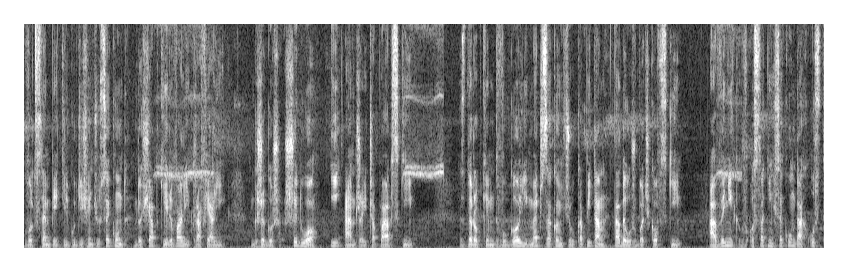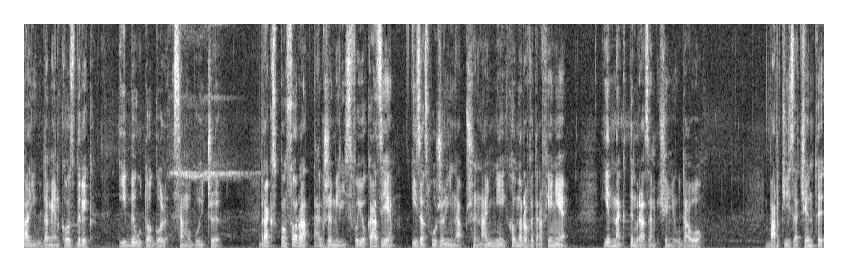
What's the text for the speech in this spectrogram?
W odstępie kilkudziesięciu sekund do siatki rywali trafiali Grzegorz Szydło i Andrzej Czaplarski. Z dorobkiem dwóch goli mecz zakończył kapitan Tadeusz Boćkowski, a wynik w ostatnich sekundach ustalił Damian Kozdryk i był to gol samobójczy. Brak sponsora także mieli swoje okazje i zasłużyli na przynajmniej honorowe trafienie, jednak tym razem się nie udało. Bardziej zacięty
